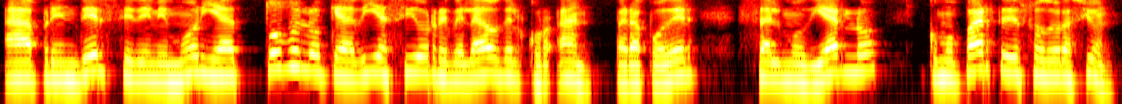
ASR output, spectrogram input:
a aprenderse de memoria todo lo que había sido revelado del Corán para poder salmodiarlo como parte de su adoración.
